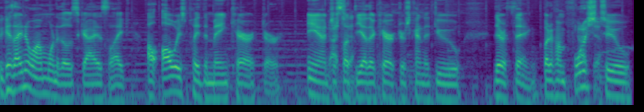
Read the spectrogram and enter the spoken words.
because I know I'm one of those guys. Like I'll always play the main character and just let the other characters kind of do their thing. But if I'm forced Gotcha. to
